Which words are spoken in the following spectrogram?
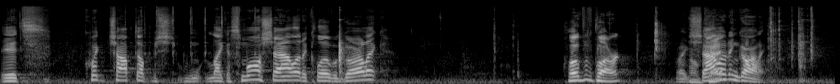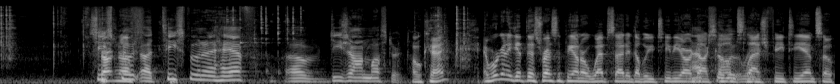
It's quick chopped up like a small shallot, a clove of garlic. Clove of garlic. Right, Okay. shallot and garlic. Starting Teaspoon, off- a teaspoon and a half of Dijon mustard. Okay. And we're going to get this recipe on our website at WTVR.com slash VTM, so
